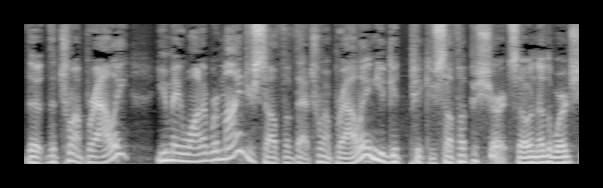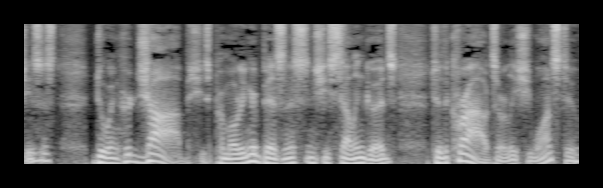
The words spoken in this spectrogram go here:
the, the Trump rally, you may want to remind yourself of that Trump rally and you get pick yourself up a shirt. So in other words, she's just doing her job. She's promoting her business and she's selling goods to the crowds, or at least she wants to.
